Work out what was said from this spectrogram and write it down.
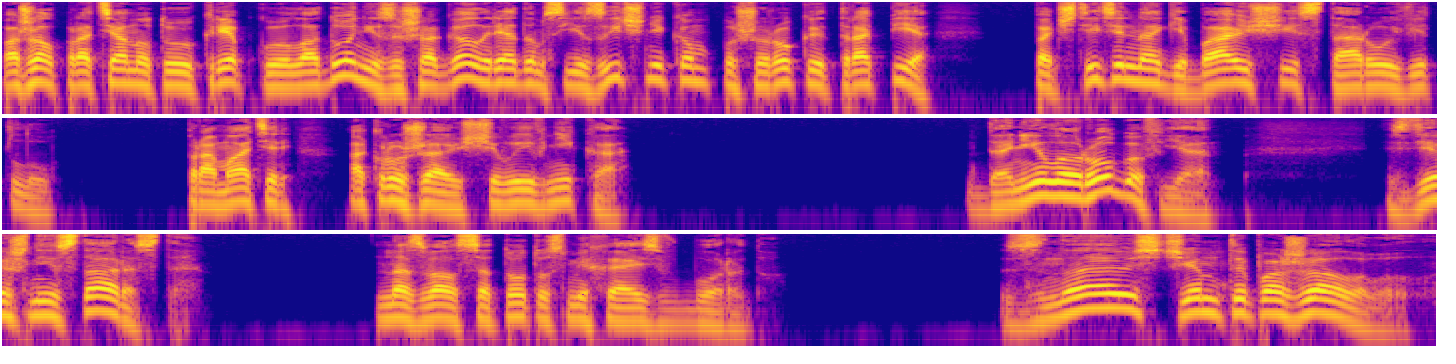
пожал протянутую крепкую ладонь и зашагал рядом с язычником по широкой тропе, почтительно огибающей старую ветлу. Проматерь окружающего ивника. «Данила Рогов я, здешний староста», — назвался тот, усмехаясь в бороду. «Знаю, с чем ты пожаловал.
